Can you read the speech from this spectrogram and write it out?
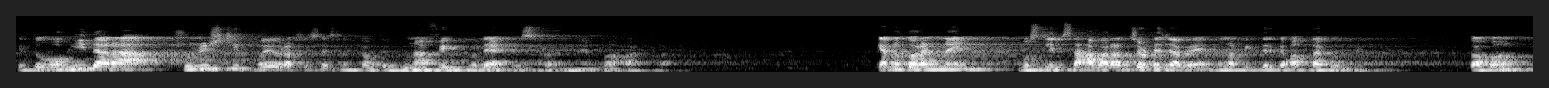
কিন্তু ওহি দ্বারা সুনিশ্চিত হয়েও রাসুল ইসলাম কাউকে মুনাফিক বলে অ্যাড্রেস করেন নাই। আল্লাহ আকবার। কেন করেন নাই? মুসলিম সাহাবারা চটে যাবে, মুনাফিকদেরকে হত্যা করবে। তখন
